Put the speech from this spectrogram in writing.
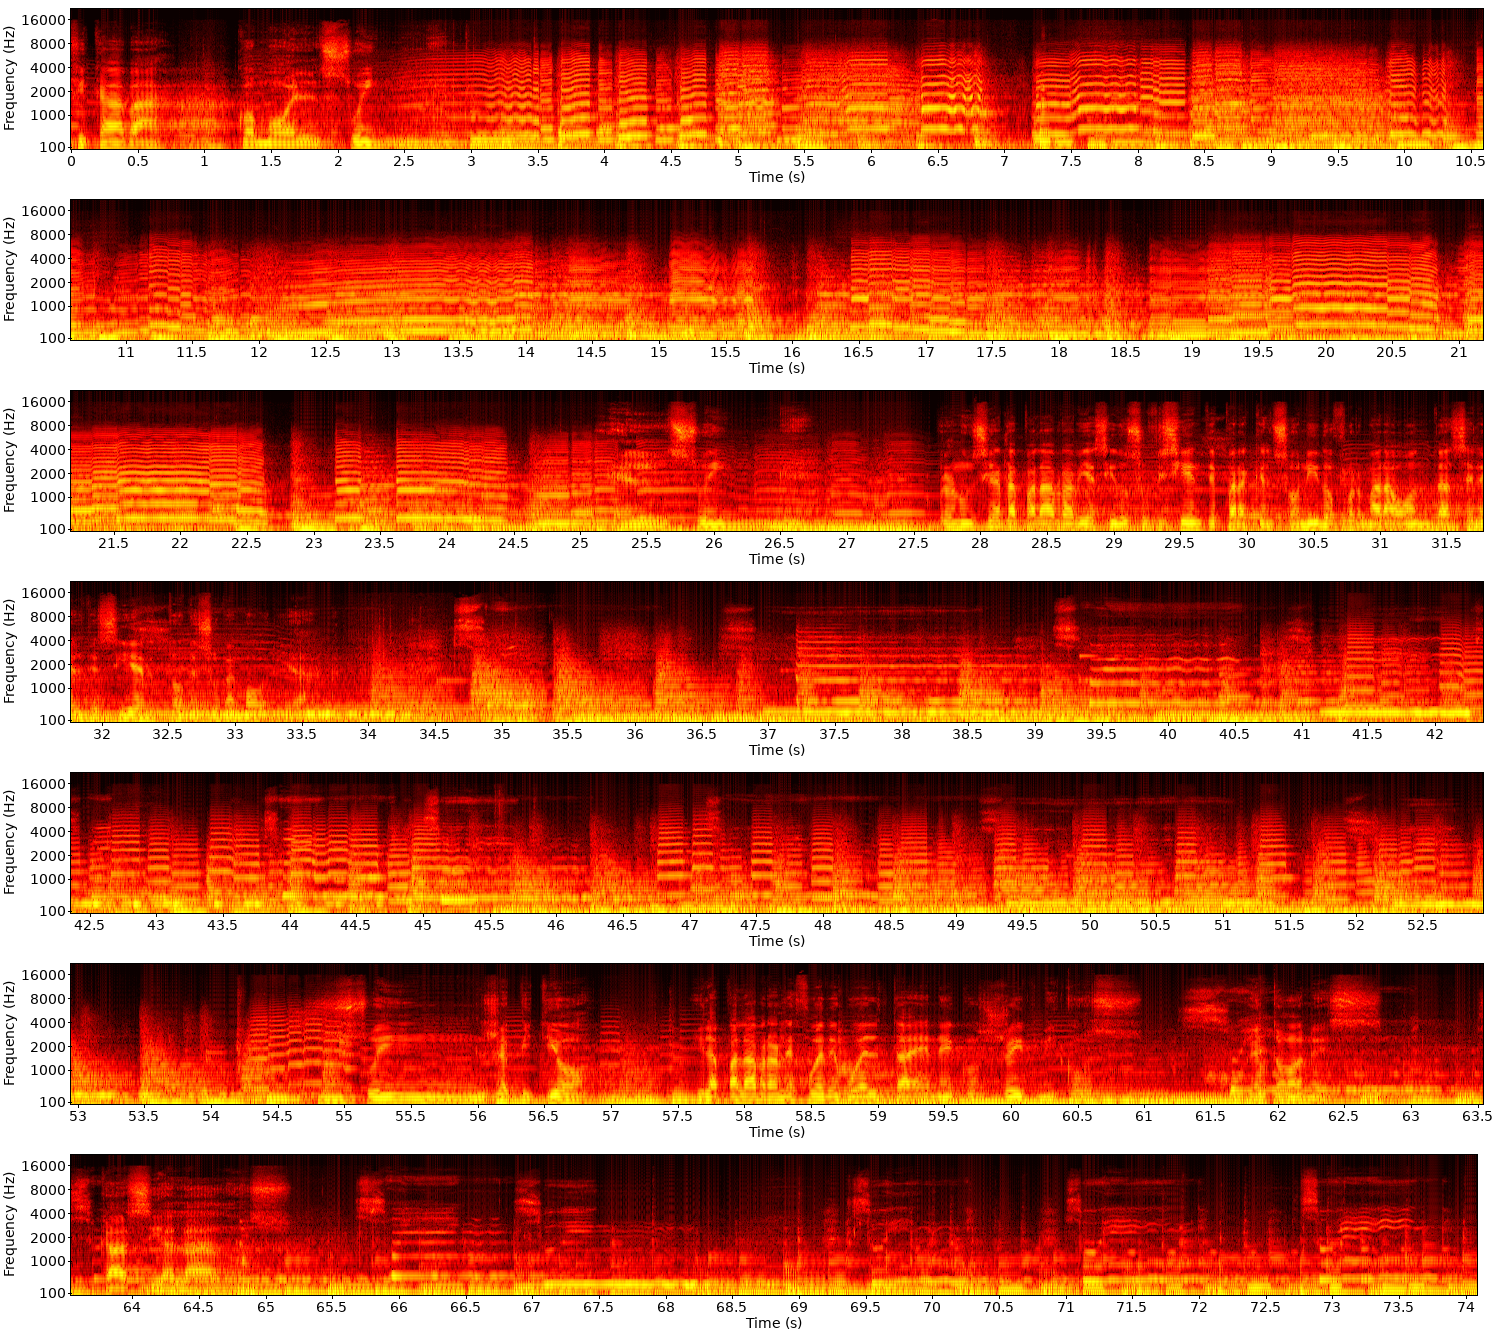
Identificaba como el swing. Pronunciar la palabra había sido suficiente para que el sonido formara ondas en el desierto de su memoria. Swing repitió y la palabra le fue devuelta en ecos rítmicos, juguetones, casi alados. El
